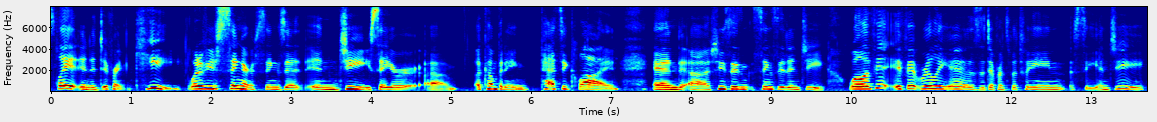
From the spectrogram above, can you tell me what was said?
play it in a different key? What if your singer sings it in G? Say you're um, accompanying Patsy Cline, and uh, she sing, sings it in G. Well, if it if it really is the difference between C and G,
